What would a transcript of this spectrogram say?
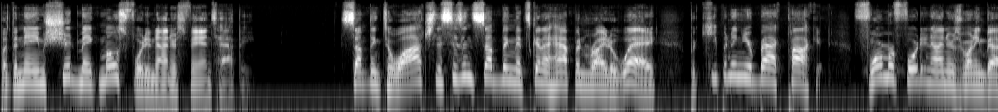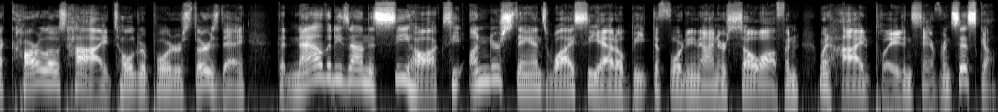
but the name should make most 49ers fans happy. Something to watch? This isn't something that's going to happen right away, but keep it in your back pocket. Former 49ers running back Carlos Hyde told reporters Thursday that now that he's on the Seahawks, he understands why Seattle beat the 49ers so often when Hyde played in San Francisco.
